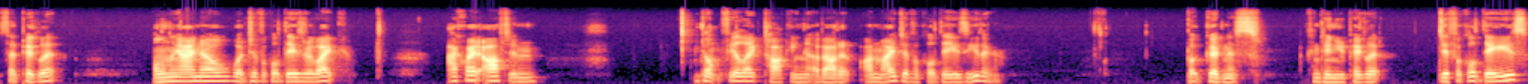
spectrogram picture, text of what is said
said Piglet. Only I know what difficult days are like. I quite often don't feel like talking about it on my difficult days either. But goodness, continued Piglet, difficult days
